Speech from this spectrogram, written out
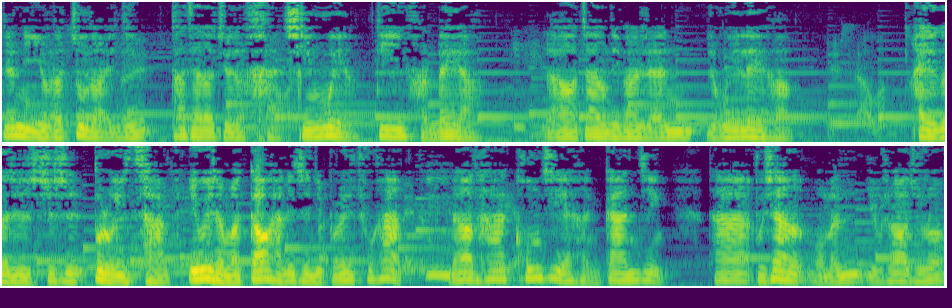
就是你有的住的已经大家都觉得很欣慰了。第一很累啊，然后这样的地方人容易累哈、还有一个就是其实不容易脏，因为什么？高寒地区你不容易出汗，嗯然后它空气也很干净，它不像我们有时候就说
